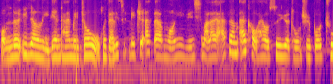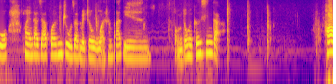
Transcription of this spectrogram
我们的遇见李电台每周五会在荔枝荔枝 FM、网易云、喜马拉雅 FM、Echo 还有岁月同时播出。欢迎大家关注，在每周五晚上八点，我们都会更新的。好，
